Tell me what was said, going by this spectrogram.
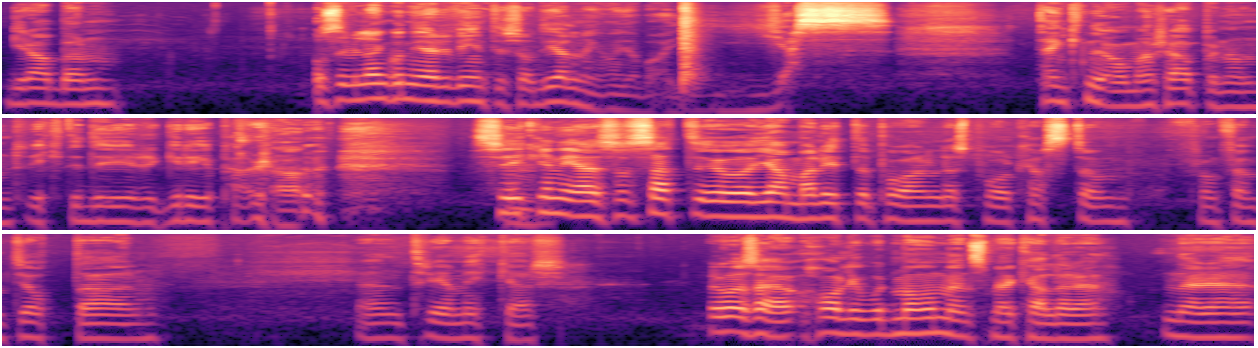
grabben. Och så ville han gå ner i vintersavdelningen och jag bara yes! Tänk nu om man köper någon riktigt dyr grip här. Ja. Så gick vi ner så satt jag och jammade lite på en Les Paul Custom från 58. En tre mickars. Det var så här Hollywood moment som jag kallar det. När det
